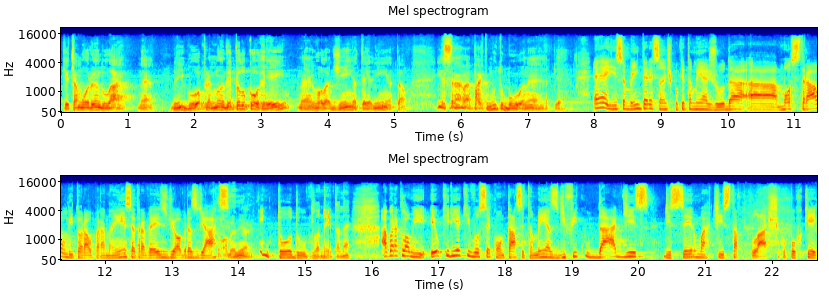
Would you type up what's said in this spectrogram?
que está morando lá, né? Ligou para mim, mandei pelo correio, né? Enroladinho, a telinha e tal. Isso é uma parte muito boa, né, Pierre? É, isso é bem interessante, porque também ajuda a mostrar o litoral paranaense através de obras de arte Obra de arte. em todo o planeta, né? Agora, Claumi, eu queria que você contasse também as dificuldades de ser um artista plástico, porque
